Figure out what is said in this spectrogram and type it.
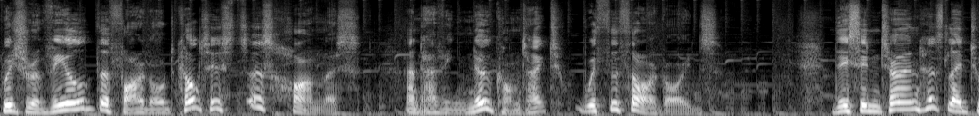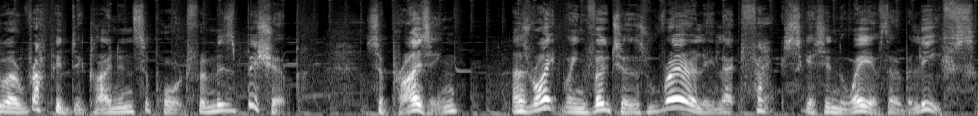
which revealed the Thargoid cultists as harmless and having no contact with the Thargoids. This in turn has led to a rapid decline in support for Ms. Bishop. Surprising, as right wing voters rarely let facts get in the way of their beliefs,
